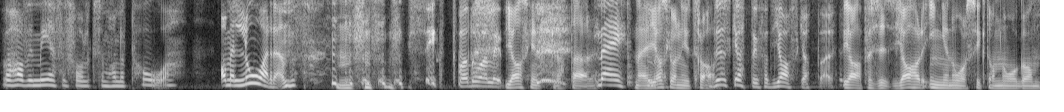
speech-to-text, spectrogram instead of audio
Vad har vi mer för folk som håller på? Ja men Lorentz. Shit vad dåligt. Jag ska inte skratta här. Nej. Nej, jag ska vara neutral. Du skrattar ju för att jag skrattar. Ja, precis. Jag har ingen åsikt om någon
